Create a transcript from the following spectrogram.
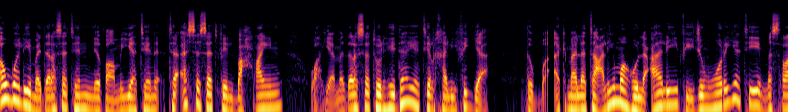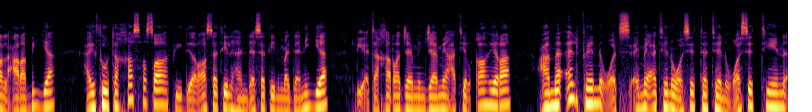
أول مدرسة نظامية تأسست في البحرين وهي مدرسة الهداية الخليفية. ثم أكمل تعليمه العالي في جمهورية مصر العربية حيث تخصص في دراسة الهندسة المدنية ليتخرج من جامعة القاهرة عام 1966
